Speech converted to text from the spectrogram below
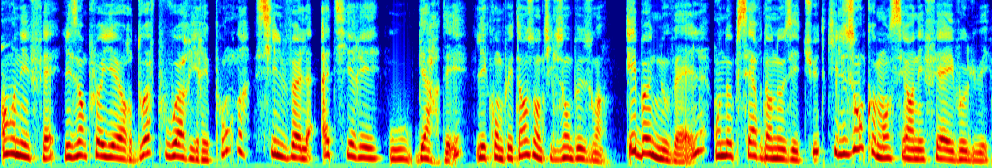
en effet, les employeurs doivent pouvoir y répondre s'ils veulent attirer ou garder les compétences dont ils ont besoin. Et bonne nouvelle, on observe dans nos études qu'ils ont commencé en effet à évoluer.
